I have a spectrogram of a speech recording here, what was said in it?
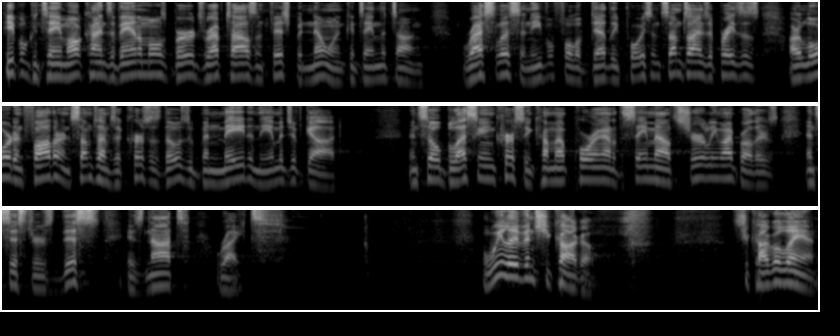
People can tame all kinds of animals, birds, reptiles, and fish, but no one can tame the tongue. Restless and evil, full of deadly poison. Sometimes it praises our Lord and Father, and sometimes it curses those who've been made in the image of God. And so blessing and cursing come out pouring out of the same mouth. Surely, my brothers and sisters, this is not right. We live in Chicago, Chicago land.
